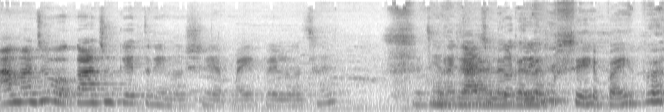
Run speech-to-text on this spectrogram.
આમાં જુઓ કાજુ કેતરીનો શેપ આપેલો છે. અલગ અલગ શેપ આપ્યો.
